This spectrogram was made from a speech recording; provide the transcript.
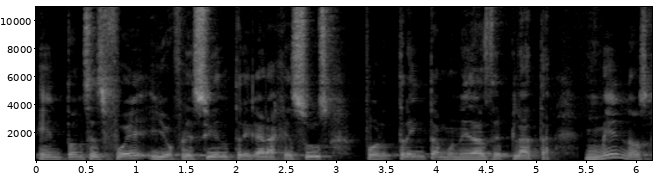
entonces fue y ofreció entregar a Jesús por 30 monedas de plata, menos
